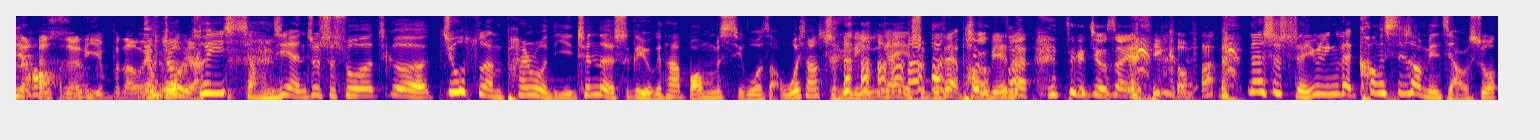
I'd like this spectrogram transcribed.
要合理，不知道为什么。不重要我可以想见，就是说，这个就算潘若迪真的是个有跟他保姆洗过澡，我想沈玉琳应该也是不在旁边的。这个就算也挺可怕的。但是沈玉琳在康熙上面讲说，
